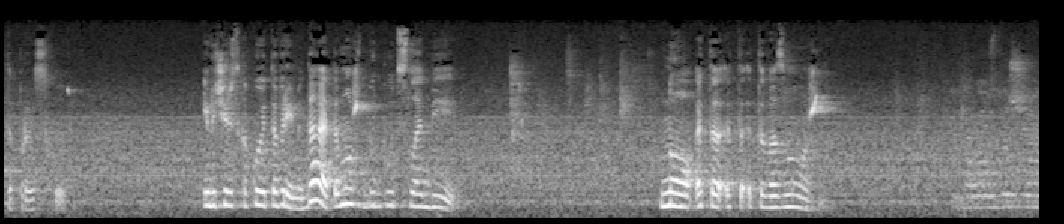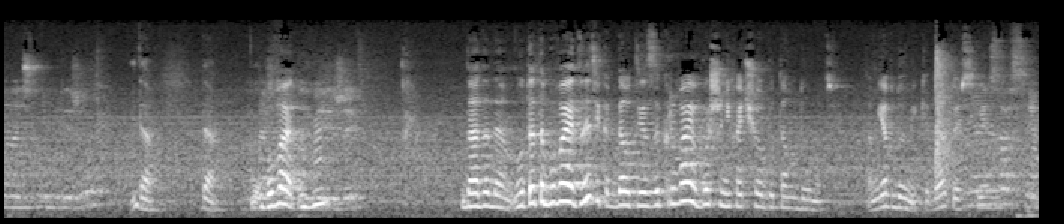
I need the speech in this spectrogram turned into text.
это происходит. Или через какое-то время. Да, это может быть будет слабее. Но это, это, это возможно. В таком случае он значит не пережил? Да, да. Значит, Бывает. Угу. Да, да, да. Вот это бывает, знаете, когда вот я закрываю, больше не хочу об этом думать. Там я в домике, да, то есть ну, я... не совсем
